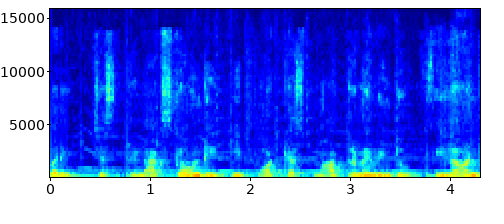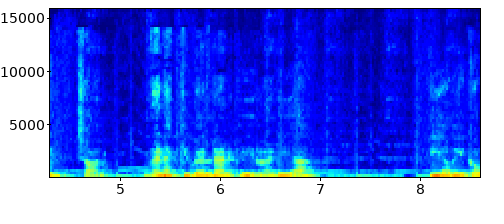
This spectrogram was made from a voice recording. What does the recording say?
వరీ జస్ట్ రిలాక్స్గా ఉండి ఈ పాడ్కాస్ట్ మాత్రమే వింటూ ఫీల్ అవ్వండి చాలు. వెనక్కి వెళ్ళడానికి రెడీయా here we go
